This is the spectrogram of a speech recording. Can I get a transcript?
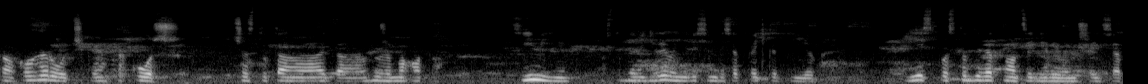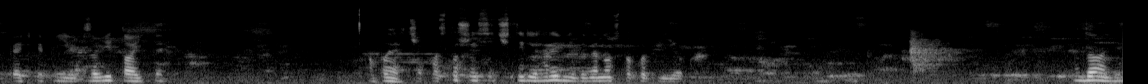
Так, огірочки також. Зараз тут дуже багато хімії. По 109 гривень 85 копійок. Є по 119 гривень 65 копійок. Завітайте. Перчик по 164 гривні 90 копійок. Далі.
